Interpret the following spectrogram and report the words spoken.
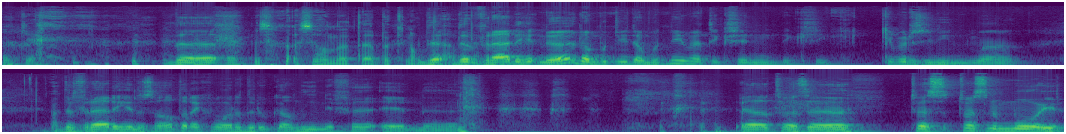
Oké. De, We zullen- het eh, beknopt de, de vrijdag... Nee, dat moet niet, dat moet niet, want ik, zin, ik, ik, ik heb er zin in. Maar de vrijdag en de zaterdag waren er ook al niet even. En, eh, ja, het was, eh, het, was, het was een mooie.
